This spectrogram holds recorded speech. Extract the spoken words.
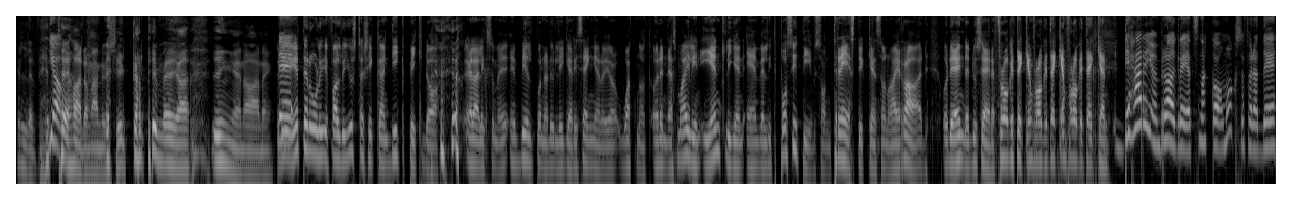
helvete har de här nu skickat till mig? Jag har ingen aning. Det är jätteroligt ifall du just har skickat en dickpic då, eller liksom en, en bild på när du ligger i sängen och gör whatnot, och den där smileyn egentligen är en väldigt positiv sån, tre stycken såna i rad, och det enda du säger är frågetecken, frågetecken, frågetecken. Det här är ju en bra grej att snacka om också för att det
